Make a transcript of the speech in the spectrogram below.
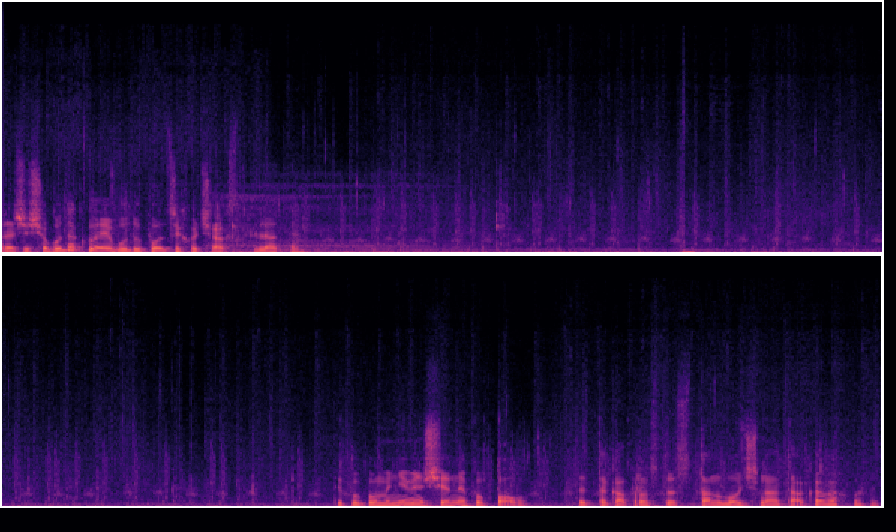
До речі, що буде, коли я буду по цих очах стріляти? Типу, по мені він ще не попав. Це така просто станлочна атака виходить.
